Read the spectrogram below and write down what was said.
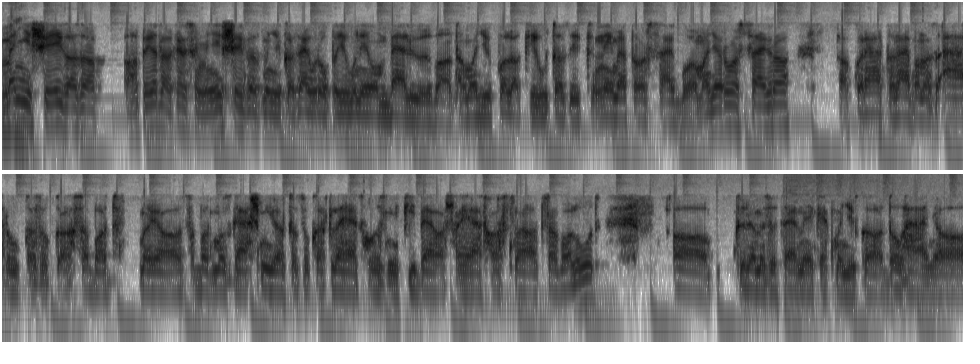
430... mennyiség, az a, a például a kereskedelmi mennyiség az mondjuk az Európai Unión belül van. Ha mondjuk valaki utazik Németországból Magyarországra, akkor általában az áruk azok a szabad, vagy a szabad mozgás miatt azokat lehet hozni ki be a saját használatra valót. A különböző termékek, mondjuk a dohány, a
